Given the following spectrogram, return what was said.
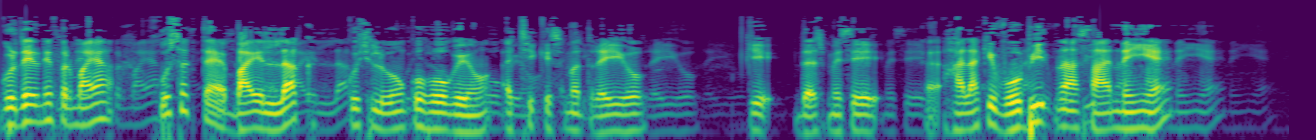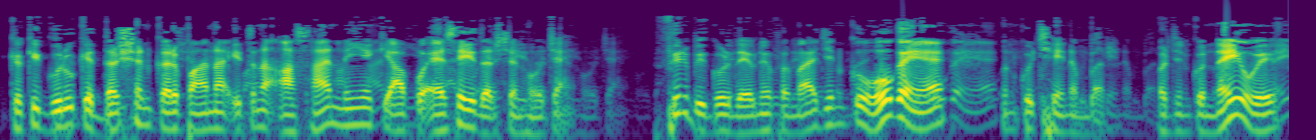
गुरुदेव ने फरमाया, हो सकता है बाई लक कुछ लोगों को हो गए हो, अच्छी किस्मत रही हो कि दस में से, हालाँकि वो भी इतना आसान नहीं है, क्योंकि गुरु के दर्शन कर पाना इतना आसान नहीं है कि आपको ऐसे ही दर्शन हो जाए। फिर भी गुरुदेव ने फरमाया, जिनको हो गए हैं, उनको छह नंबर। और जिनको नहीं हुए,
